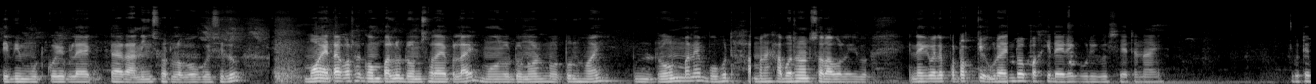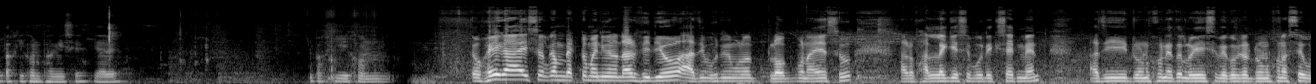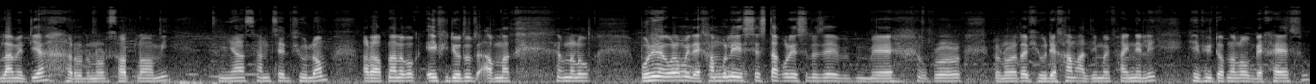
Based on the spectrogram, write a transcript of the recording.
TV mood কৰি পেলাই এটা ৰানিং শ্বট ল'ব গৈছিলোঁ। মই এটা কথা গম পালোঁ ড্ৰোন চলাই পেলাই। মই ড্ৰোনৰ নতুন হয়। ড্ৰোন মানে বহুত মানে সাৱধানত চলাব লাগিব। এনেকৈ বোলে পটককৈ উৰাই পাখি ডাইৰেক্ট উৰি গৈছে এটা নাই। গোটেই পাখিখন ভাঙিছে ইয়াৰে। পাখিখন তো হে গাইছ welcome back to my new another video' আজি বহুত দিনৰ মূৰত ব্লগ বনাই আছোঁ আৰু ভাল লাগি আছে বহুত এক্সাইটমেণ্ট আজি ড্ৰোনখন ইয়াতে লৈ আহিছোঁ। বেগৰ ভিতৰত ড্ৰোনখন আছে ওলাম এতিয়া আৰু ড্ৰোনৰ শ্বট ল'ম আমি। ধুনীয়া ছানছেট ভিউ ল'ম। আৰু আপোনালোকক এই ভিডিঅ'টোত আপোনাক আপোনালোকক বহুত দিন আগৰ মই দেখাম বুলি চেষ্টা কৰি আছিলোঁ যে ওপৰৰ ড্ৰোনৰ এটা ভিউ দেখাম। আজি মই ফাইনেলি সেই ভিউটো আপোনালোকক দেখাই আছোঁ।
